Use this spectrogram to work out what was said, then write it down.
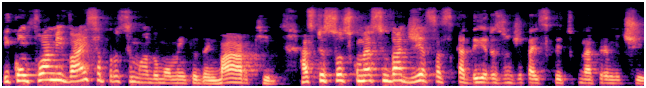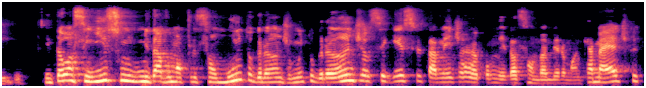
E conforme vai se aproximando o momento do embarque, as pessoas começam a invadir essas cadeiras onde está escrito que não é permitido. Então, assim, isso me dava uma aflição muito grande, muito grande. Eu segui estritamente a recomendação da minha irmã, que é médica, que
